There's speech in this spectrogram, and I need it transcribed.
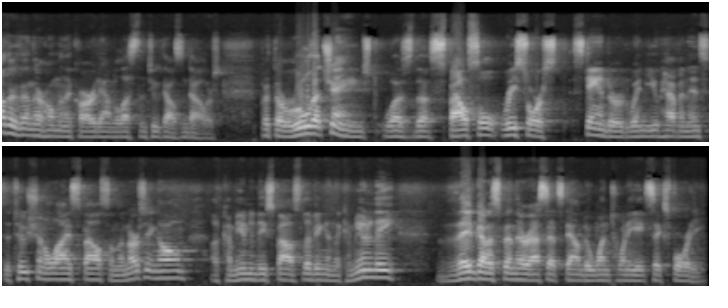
other than their home and the car down to less than $2,000. But the rule that changed was the spousal resource standard when you have an institutionalized spouse in the nursing home, a community spouse living in the community they've got to spend their assets down to 128,640.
